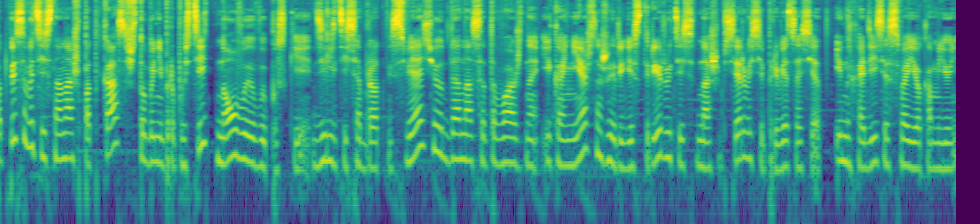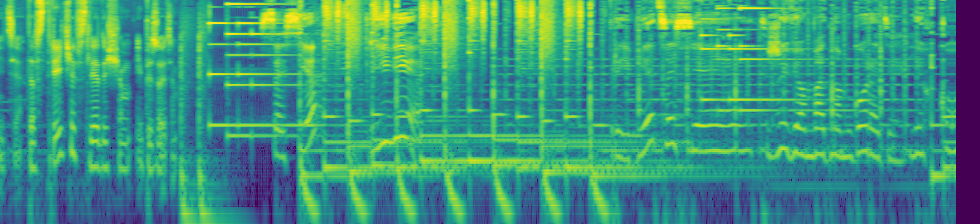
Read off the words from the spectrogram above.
Подписывайтесь на наш подкаст, чтобы не пропустить новые выпуски. Делитесь обратной связью, для нас это важно. И, конечно же, регистрируйтесь в нашем сервисе «Привет, сосед» и находите свое комьюнити. До встречи в следующем эпизоде. Сосед, привет! Привет, сосед! Живем в одном городе легко.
